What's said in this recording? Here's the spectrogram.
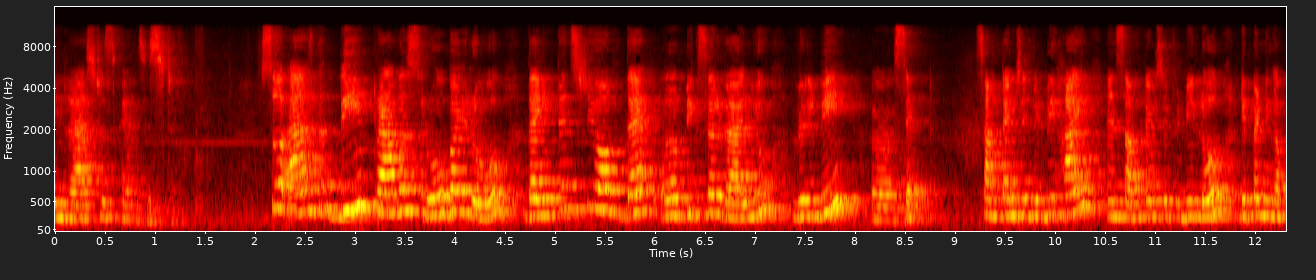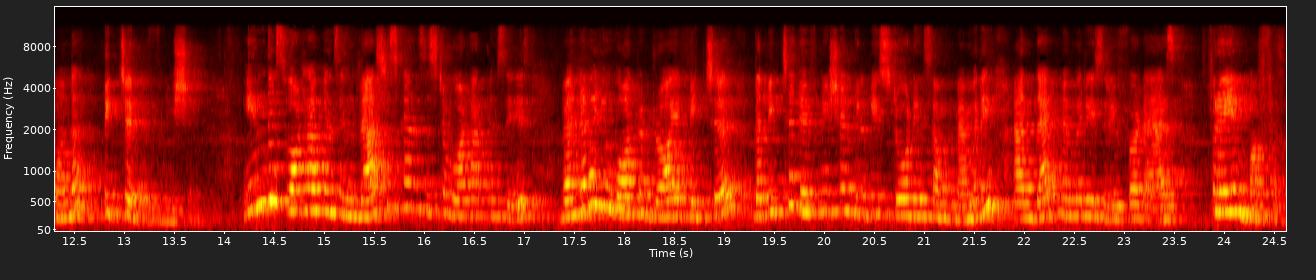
in raster scan system. So as the beam travels row by row, the intensity of that uh, pixel value will be uh, set. Sometimes it will be high and sometimes it will be low depending upon the picture definition. In this what happens in raster scan system what happens is whenever you want to draw a picture the picture definition will be stored in some memory and that memory is referred as frame buffer.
